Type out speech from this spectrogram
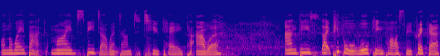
On the way back, my speed dial went down to 2k per hour and these like people were walking past me quicker.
